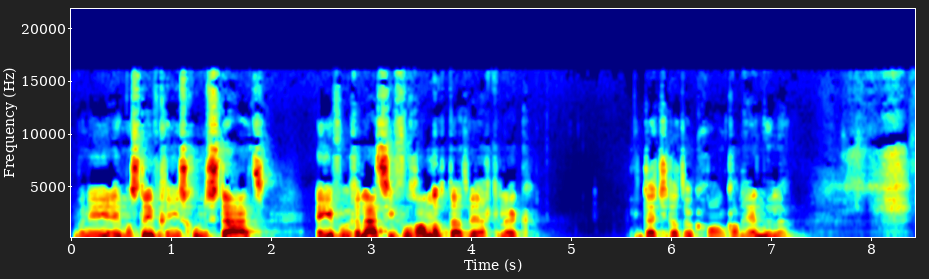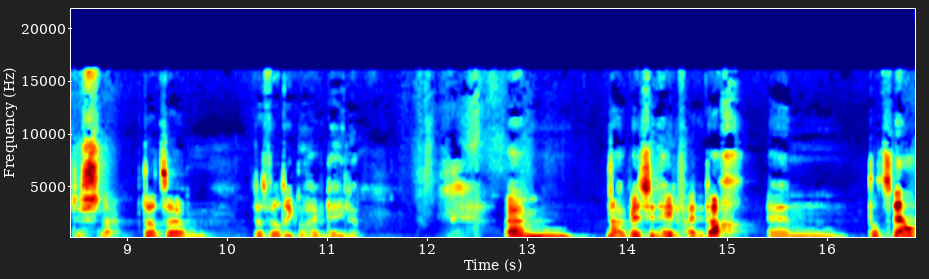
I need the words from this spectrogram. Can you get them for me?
wanneer je eenmaal stevig in je schoenen staat en je relatie verandert daadwerkelijk, dat je dat ook gewoon kan handelen. Dus nou, dat, um, dat wilde ik nog even delen. Um, nou, ik wens je een hele fijne dag en tot snel!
